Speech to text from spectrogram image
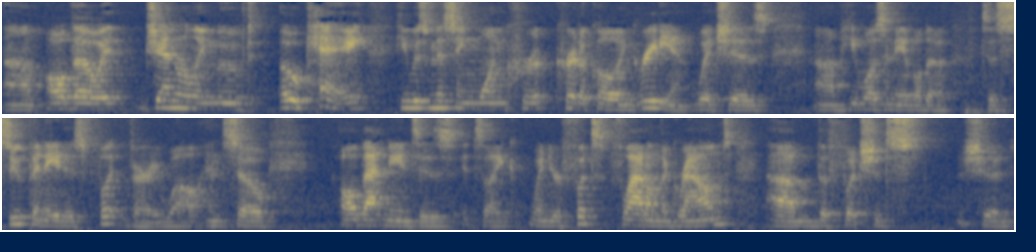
um, although it generally moved okay, he was missing one cr- critical ingredient, which is um, he wasn't able to, to supinate his foot very well. And so all that means is it's like when your foot's flat on the ground, um, the foot should should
